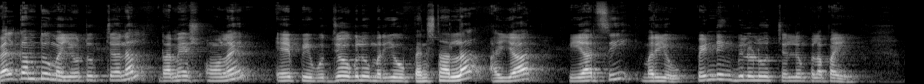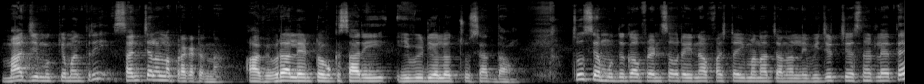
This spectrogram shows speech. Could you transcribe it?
Welcome to my YouTube channel Ramesh online AP ఉద్యోగులు మరియు పెన్షనర్ల ఐఆర్ పిఆర్సి మరియు పెండింగ్ బిల్లులు చెల్లింపులపై మాజీ ముఖ్యమంత్రి సంచలన ప్రకటన. ఆ వివరాలు ఏంటో ఒకసారి ఈ వీడియోలో చూసేద్దాం. చూసే ముందుగా ఫ్రెండ్స్ ఎవరైనా ఫస్ట్ టైం మన ఛానల్ని విజిట్ చేసినట్లయితే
